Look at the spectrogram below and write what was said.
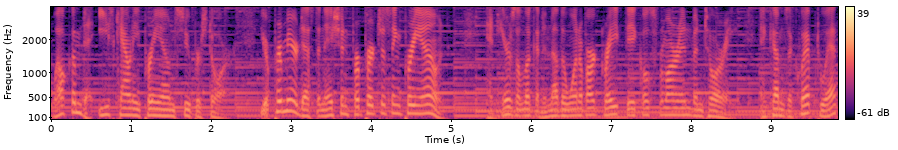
Welcome to East County Pre-Owned Superstore, your premier destination for purchasing pre-owned. And here's a look at another one of our great vehicles from our inventory and comes equipped with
